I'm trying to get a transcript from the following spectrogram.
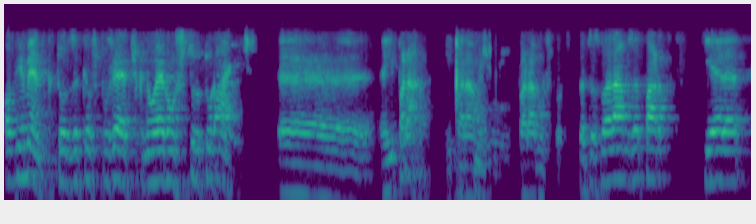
Obviamente que todos aqueles projetos que não eram estruturais, uh, aí pararam. E parámos, parámos todos. Portanto, acelerámos a parte que era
